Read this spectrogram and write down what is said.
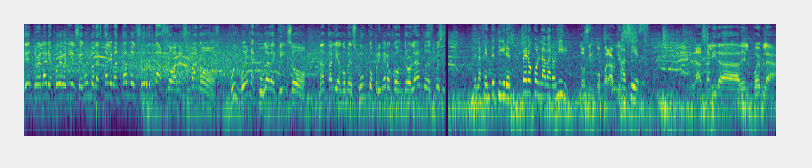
Dentro del área puede venir el segundo. La está levantando el zurdazo a las manos. Muy buena jugada que hizo Natalia Gómez Junco. Primero controlando, después De la gente Tigre, pero con la varonil. los incomparables. Así es. La salida del Puebla.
